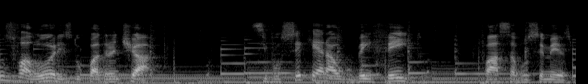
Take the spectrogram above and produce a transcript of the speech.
Os valores do quadrante A. Se você quer algo bem feito, faça você mesmo.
